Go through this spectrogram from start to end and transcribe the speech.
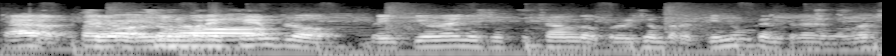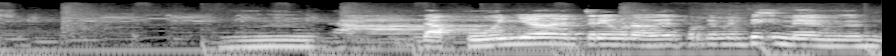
Claro, Yo- pero yo, no- por ejemplo, 21 años escuchando Provisión para ti, nunca entré en el comercio. Da puña entré una vez porque me, me, me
